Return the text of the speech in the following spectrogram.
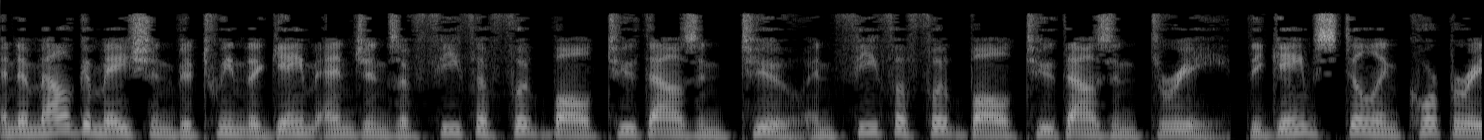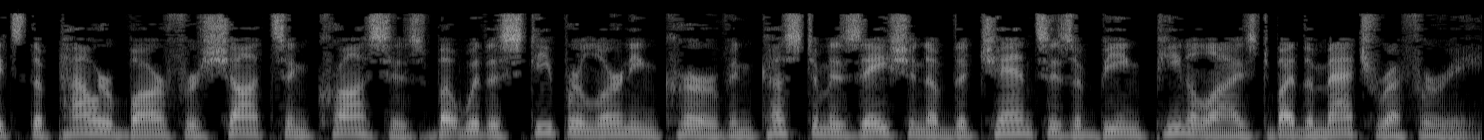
An amalgamation between the game engines of FIFA Football 2002 and FIFA Football 2003, the game still incorporates the power bar for shots and crosses but with a steeper learning curve and customization of the chances of being penalized by the match referee.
